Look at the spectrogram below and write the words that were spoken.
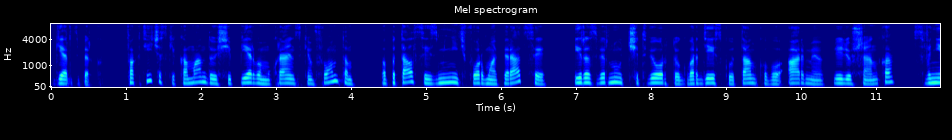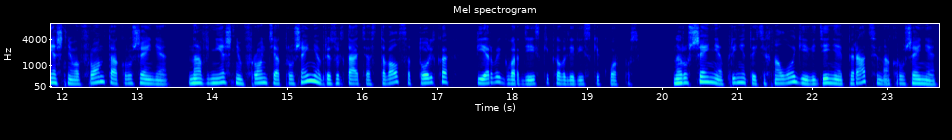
Герцберг. Фактически командующий Первым Украинским фронтом попытался изменить форму операции и развернуть четвертую гвардейскую танковую армию Лилюшенко с внешнего фронта окружения. На внешнем фронте окружения в результате оставался только первый гвардейский кавалерийский корпус. Нарушение принятой технологии ведения операций на окружение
